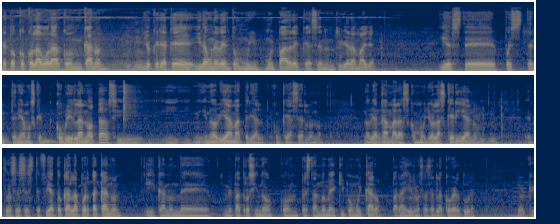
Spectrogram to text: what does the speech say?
me tocó colaborar con Canon. Yo quería que ir a un evento muy, muy padre que hacen en Riviera Maya y este, pues ten- teníamos que cubrir la nota si, y, y no había material con que hacerlo, ¿no? No había cámaras como yo las quería, ¿no? Entonces este, fui a tocar la puerta a Canon y Canon me, me patrocinó con prestándome equipo muy caro para irnos a hacer la cobertura. Ok.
